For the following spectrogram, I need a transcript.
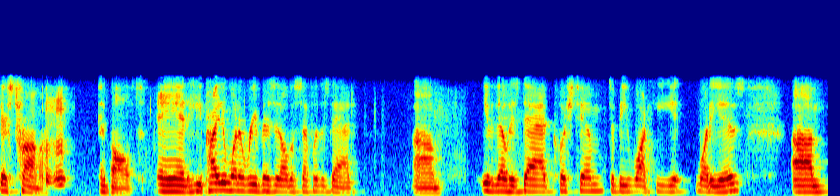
There's trauma mm-hmm. involved, and he probably didn't want to revisit all the stuff with his dad. Um, even though his dad pushed him to be what he what he is, um,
